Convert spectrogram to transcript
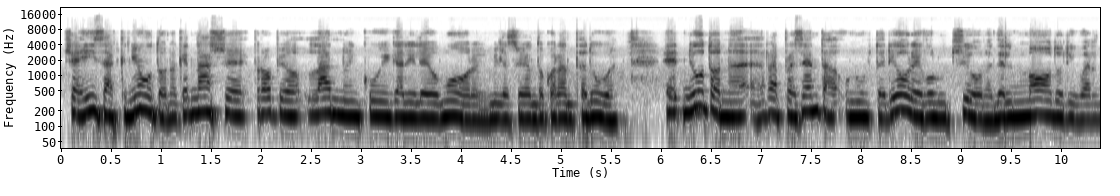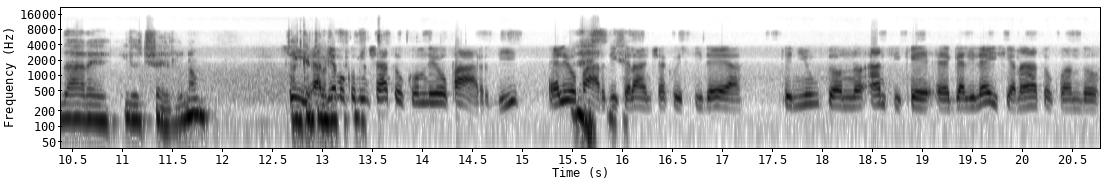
c'è Isaac Newton che nasce proprio l'anno in cui Galileo muore, il 1642, e Newton eh, rappresenta un'ulteriore evoluzione del modo di guardare il cielo. No? Sì, abbiamo cominciato con Leopardi, è Leopardi che lancia quest'idea che Newton, anzi che eh, Galilei sia nato quando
